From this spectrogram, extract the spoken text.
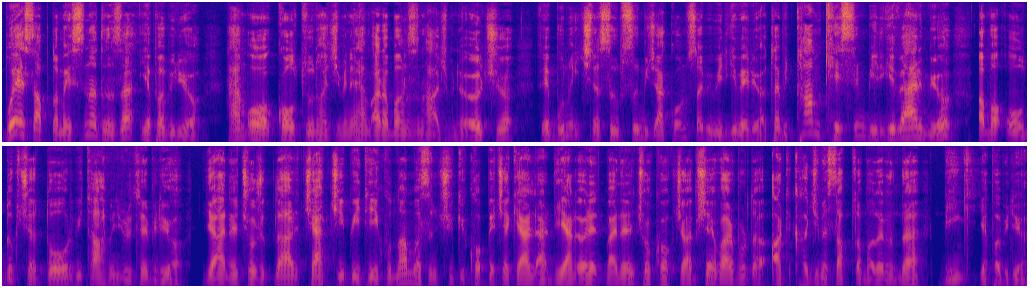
bu hesaplamayı sizin adınıza yapabiliyor. Hem o koltuğun hacmini hem arabanızın hacmini ölçüyor ve bunu içine sığıp sığmayacak konusunda bir bilgi veriyor. Tabii tam kesin bilgi vermiyor ama oldukça doğru bir tahmin yürütebiliyor. Yani çocuklar ChatGPT'yi kullanmasın çünkü kopya çekerler diyen öğretmenlerin çok korkacağı bir şey var burada. Artık hacim hesaplamalarını da Bing yapabiliyor.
